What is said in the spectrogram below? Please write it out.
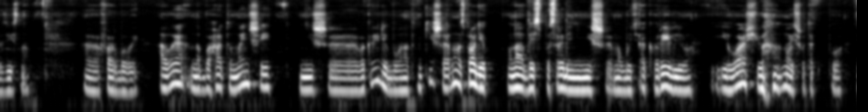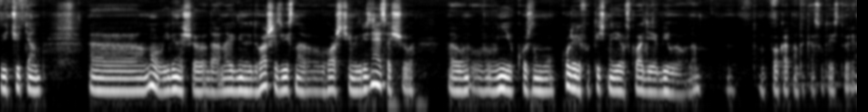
звісно, фарбовий, але набагато менший, ніж е, в акрилі, бо вона тонкіша. Ну, насправді вона десь посередині між, е, мабуть, акварелью і гуашю, ну і так по відчуттям. Е, ну, єдине, що да, на відміну від гуаші, звісно, гуаш чим відрізняється, що е, в ній в кожному кольорі фактично є у складі білого. Да? Плакатна така сута історія.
